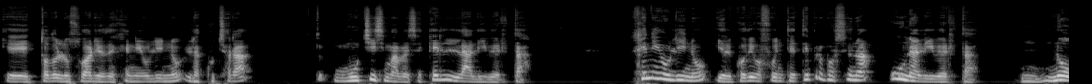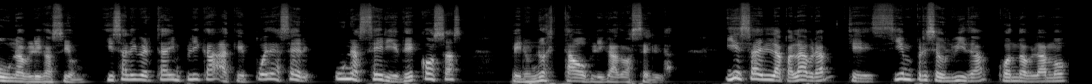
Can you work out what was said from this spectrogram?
que todo el usuario de GNU Linux la escuchará muchísimas veces, que es la libertad. GNU y el código fuente te proporciona una libertad, no una obligación. Y esa libertad implica a que puede hacer una serie de cosas, pero no está obligado a hacerla. Y esa es la palabra que siempre se olvida cuando hablamos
